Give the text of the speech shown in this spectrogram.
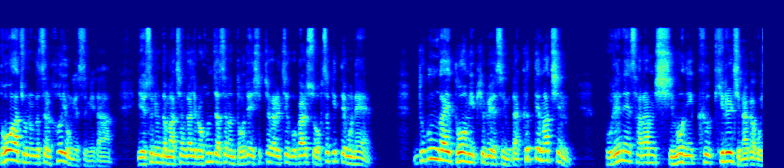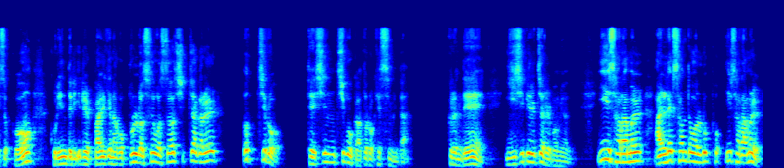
도와주는 것을 허용했습니다. 예수님도 마찬가지로 혼자서는 도저히 십자가를 지고 갈 수 없었기 때문에 누군가의 도움이 필요했습니다. 그때 마침 구레네 사람 시몬이 그 길을 지나가고 있었고 군인들이 이를 발견하고 불러 세워서 십자가를 억지로 대신 지고 가도록 했습니다. 그런데 21절을 보면 이 사람을 알렉산더와 루포 이 사람을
